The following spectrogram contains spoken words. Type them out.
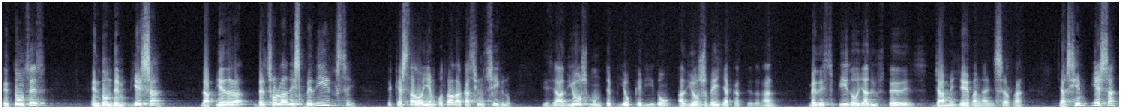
Entonces, en donde empieza la piedra del sol a despedirse, de que ha estado ahí empotrada casi un siglo, dice, adiós Montepío querido, adiós bella catedral, me despido ya de ustedes, ya me llevan a encerrar. Y así empieza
